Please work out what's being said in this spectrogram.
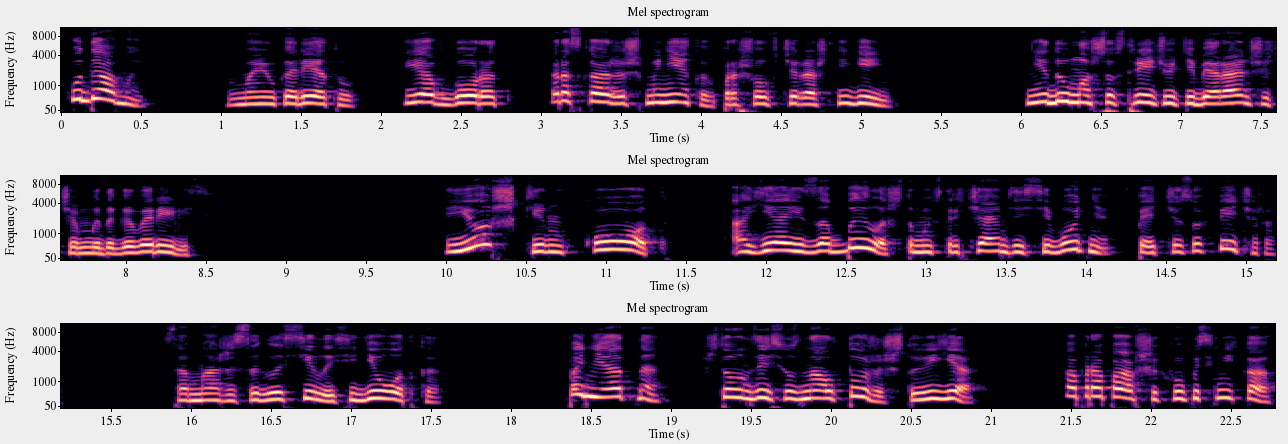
Куда мы? В мою карету. Я в город. Расскажешь мне, как прошел вчерашний день. Не думал, что встречу тебя раньше, чем мы договорились. Ёшкин кот, а я и забыла, что мы встречаемся сегодня в пять часов вечера. Сама же согласилась, идиотка. Понятно, что он здесь узнал то же, что и я, о пропавших выпускниках.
